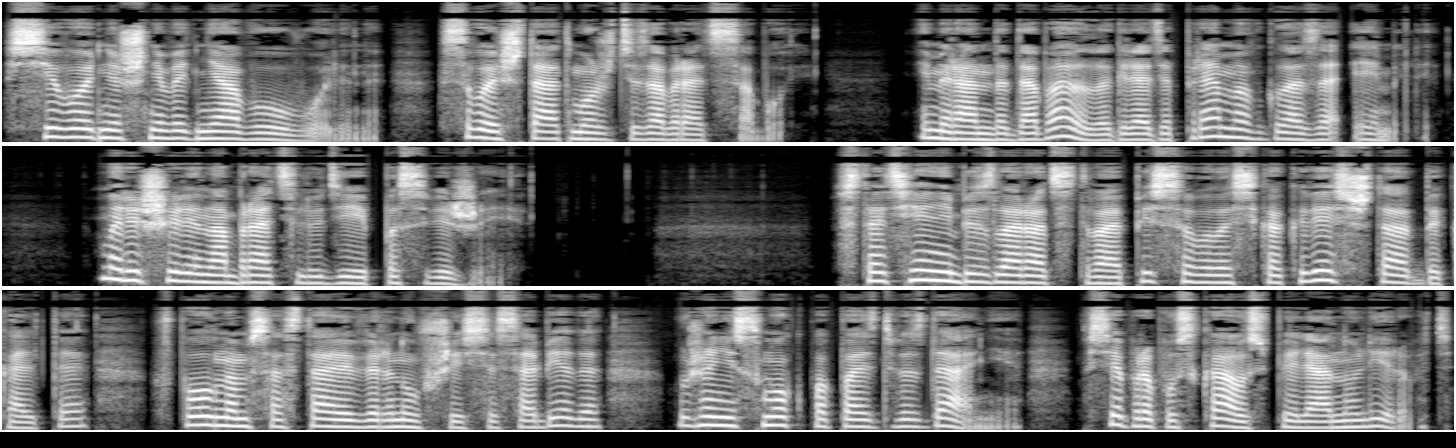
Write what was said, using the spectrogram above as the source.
«С сегодняшнего дня вы уволены. Свой штат можете забрать с собой». И Миранда добавила, глядя прямо в глаза Эмили. «Мы решили набрать людей посвежее». В статье не без злорадства описывалось, как весь штат Декольте, в полном составе вернувшийся с обеда, уже не смог попасть в здание, все пропуска успели аннулировать.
